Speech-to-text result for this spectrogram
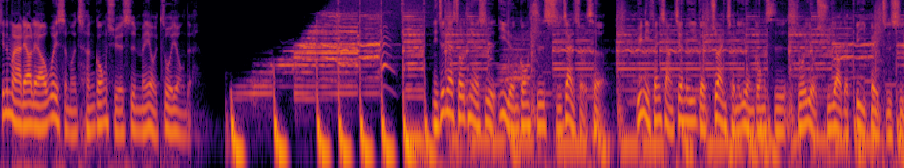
今天我们来聊聊为什么成功学是没有作用的。你正在收听的是《艺人公司实战手册》，与你分享建立一个赚钱的艺人公司所有需要的必备知识。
